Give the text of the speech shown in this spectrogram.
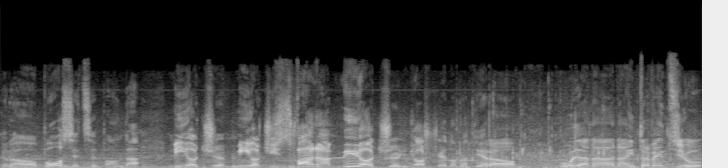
Krao Bosece, pa onda Mioć, Mioć izvana, Mioć još jednom natjerao Buljana na intervenciju.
